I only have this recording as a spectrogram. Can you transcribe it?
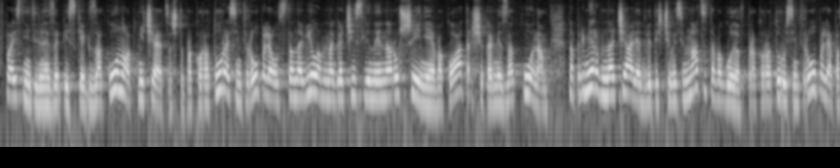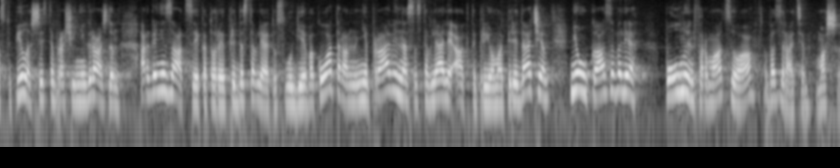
В пояснительной записке к закону отмечается, Отмечается, что прокуратура Симферополя установила многочисленные нарушения эвакуаторщиками закона. Например, в начале 2018 года в прокуратуру Симферополя поступило 6 обращений граждан. Организации, которые предоставляют услуги эвакуатора, неправильно составляли акты приема передачи, не указывали полную информацию о возврате машин.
